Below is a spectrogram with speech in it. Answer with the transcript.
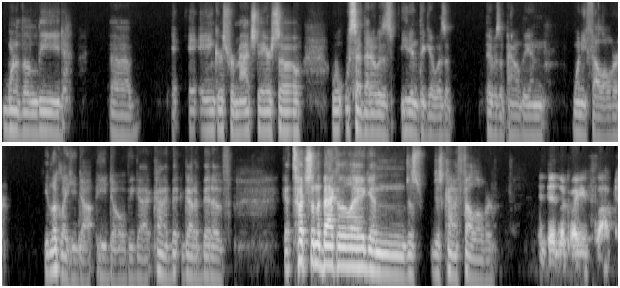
one of the lead uh, anchors for match day or so said that it was he didn't think it was a it was a penalty, and when he fell over, he looked like he do- he dove. He got kind of bit, got a bit of got touched on the back of the leg and just just kind of fell over. It did look like he flopped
